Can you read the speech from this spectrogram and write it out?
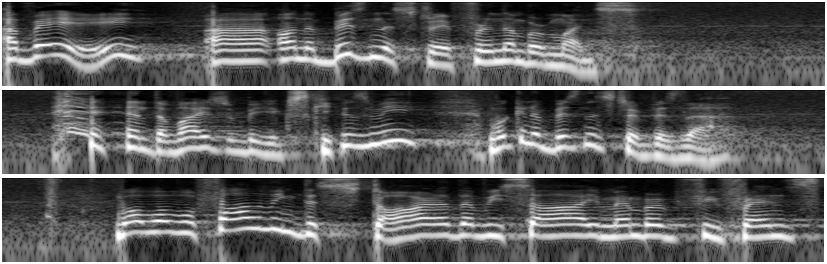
away uh, on a business trip for a number of months. and the wives would be, excuse me? What kind of business trip is that? Well, well, we're following the star that we saw. You remember a few friends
